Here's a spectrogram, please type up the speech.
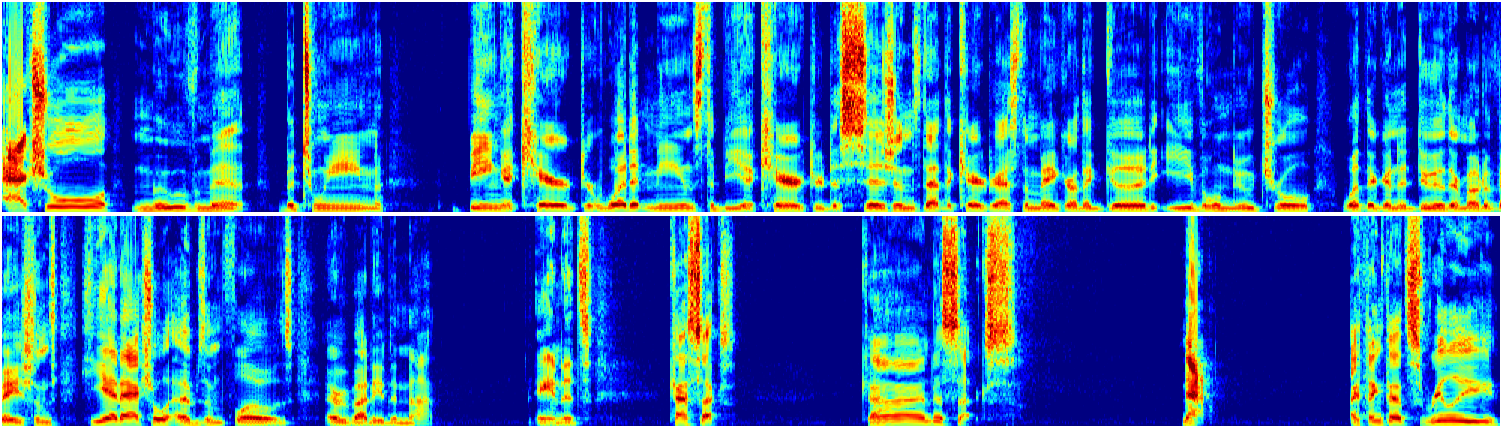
actual movement between being a character, what it means to be a character, decisions that the character has to make. Are they good, evil, neutral? What they're going to do, their motivations. He had actual ebbs and flows. Everybody did not. And it's kind of sucks. Kind of sucks. Now, I think that's really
